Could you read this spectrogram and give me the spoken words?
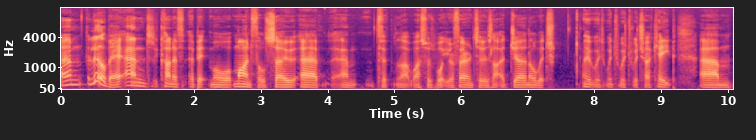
Um, a little bit, and kind of a bit more mindful. So, uh, um, for like, I suppose what you're referring to is like a journal, which which which which, which I keep, um,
